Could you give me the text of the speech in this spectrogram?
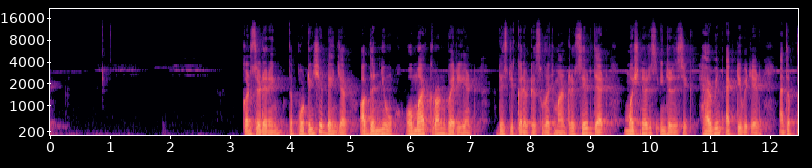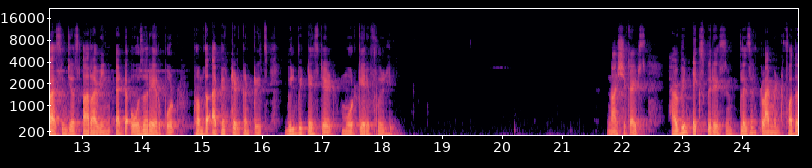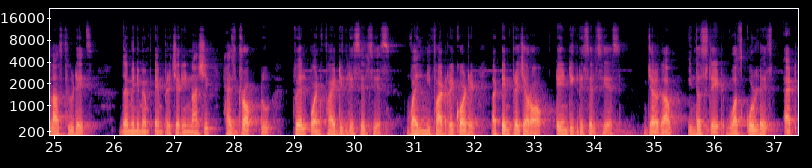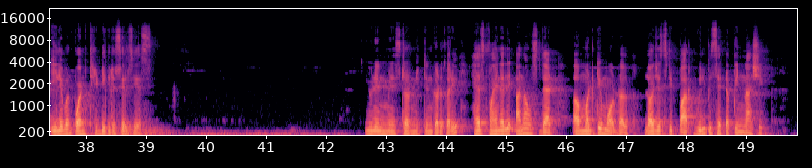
Considering the potential danger of the new Omicron variant, District Collector Suraj Mandhare said that machineries in the district have been activated and the passengers arriving at the Ozar airport from the affected countries will be tested more carefully. Nashikites have been experiencing pleasant climate for the last few days. The minimum temperature in Nashik has dropped to 12.5 degrees Celsius, while Niphad recorded a temperature of 10 degrees Celsius. Jalgaon in the state was coldest at 11.3 degrees Celsius. Union Minister Nitin Gadkari has finally announced that a multimodal logistic park will be set up in Nashik.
